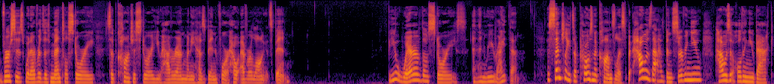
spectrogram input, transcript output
versus whatever the mental story, subconscious story you have around money has been for however long it's been. Be aware of those stories and then rewrite them. Essentially, it's a pros and a cons list, but how is that has been serving you? How is it holding you back?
